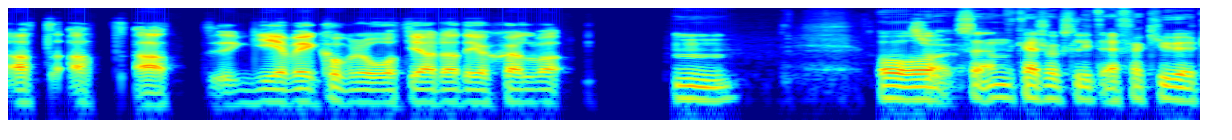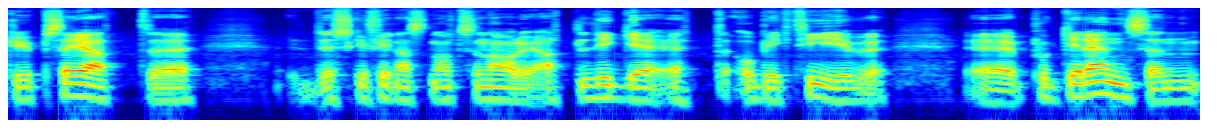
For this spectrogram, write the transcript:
att, att, att GV kommer att åtgärda det själva. Mm. Och sen kanske också lite FAQ, typ säg att eh, det skulle finnas något scenario att ligger ett objektiv eh, på gränsen,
